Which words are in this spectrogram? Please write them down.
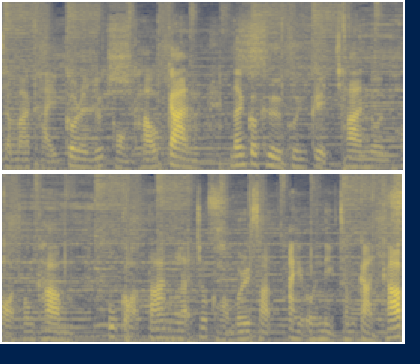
จะมาไขกลยุทธ์ของเขากัน นั่นก็คือคุณกฤษชานนท์หอทองคำผู้ก่อตั้งและเจ้าของบริษัทไอออนิกจำกัดครับ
